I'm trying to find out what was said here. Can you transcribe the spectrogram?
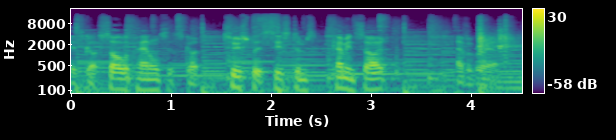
it's got solar panels, it's got two split systems. Come inside, have a browse.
